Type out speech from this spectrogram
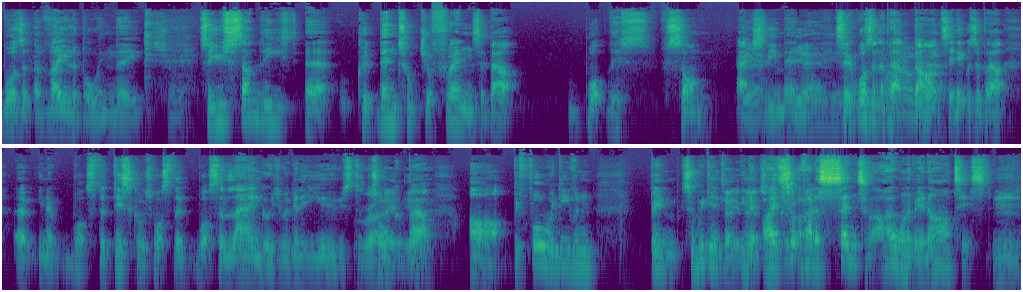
wasn't available in the Sure. so you suddenly uh, could then talk to your friends about what this song actually Yeah. meant. Yeah, yeah. So it wasn't about Wow, dancing; it was about uh, you know what's the discourse, what's the what's the language we're going to use to Right, talk about art before we'd even been. So we didn't. don't You, know, I sort of had a sense of I want to be an artist, Mm.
